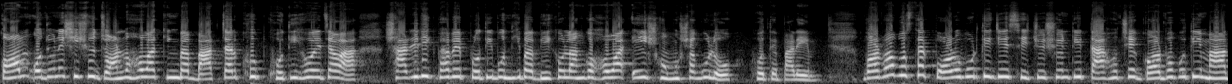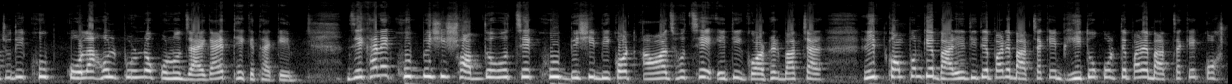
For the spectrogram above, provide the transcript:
কম ওজনে শিশু জন্ম হওয়া কিংবা বাচ্চার খুব ক্ষতি হয়ে যাওয়া, শারীরিকভাবে প্রতিবন্ধী বা বিকলাঙ্গ হওয়া এই সমস্যাগুলো হতে পারে। গর্ভাবস্থার পরবর্তী যে সিচুয়েশনটি তা হচ্ছে গর্ভবতী মা যদি খুব কোলাহলপূর্ণ কোনো জায়গায় থেকে থাকে। যেখানে খুব বেশি শব্দ হচ্ছে, খুব বেশি বিকট আওয়াজ হচ্ছে, এটি গর্ভের বাচ্চার হৃদকম্পনকে বাড়িয়ে দিতে পারে, বাচ্চাকে ভীত করতে পারে, বাচ্চাকে কষ্ট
